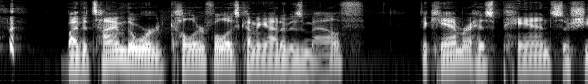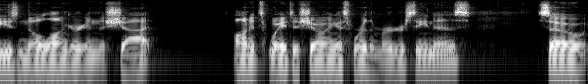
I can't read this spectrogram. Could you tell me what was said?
by the time the word colorful is coming out of his mouth, the camera has panned so she's no longer in the shot on its way to showing us where the murder scene is. So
